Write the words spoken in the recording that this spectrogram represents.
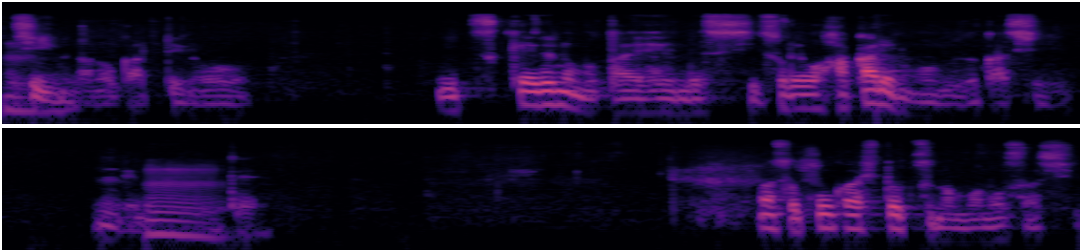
うん。チームなのかっていうのを見つけるのも大変ですしそれを測るのも難しいっていうのって、まあ、そこが一つの物差し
